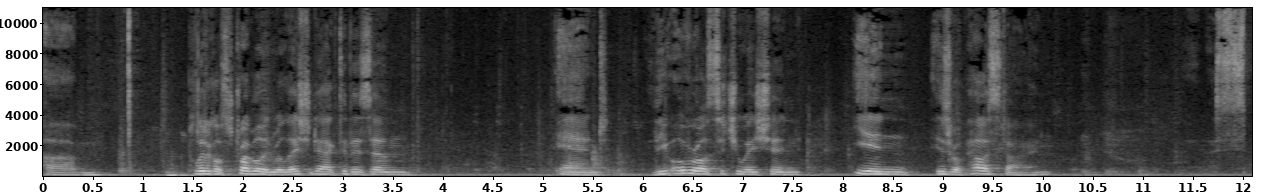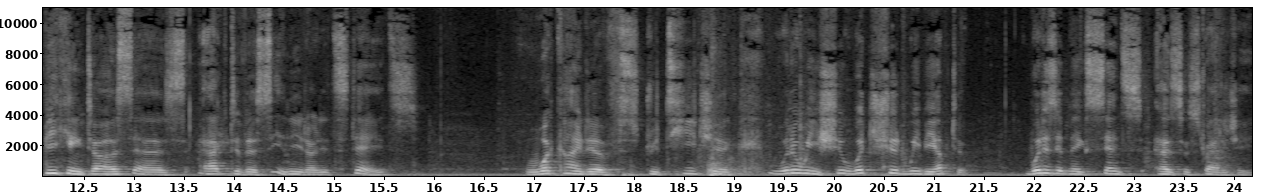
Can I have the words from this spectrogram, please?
um, political struggle in relation to activism and the overall situation in Israel Palestine, speaking to us as activists in the United States, what kind of strategic, what do we should, what should we be up to? What does it make sense as a strategy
